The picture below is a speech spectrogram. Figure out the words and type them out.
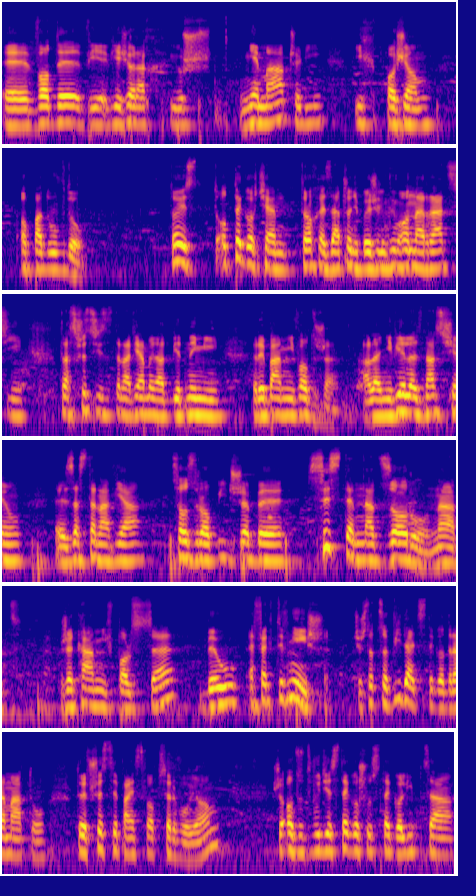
e, wody w jeziorach już nie ma, czyli ich poziom opadł w dół. To jest, to od tego chciałem trochę zacząć, bo jeżeli mówimy o narracji, teraz wszyscy się zastanawiamy nad biednymi rybami w Odrze, ale niewiele z nas się e, zastanawia, co zrobić, żeby system nadzoru nad rzekami w Polsce był efektywniejszy. Przecież to, co widać z tego dramatu, który wszyscy Państwo obserwują, że od 26 lipca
